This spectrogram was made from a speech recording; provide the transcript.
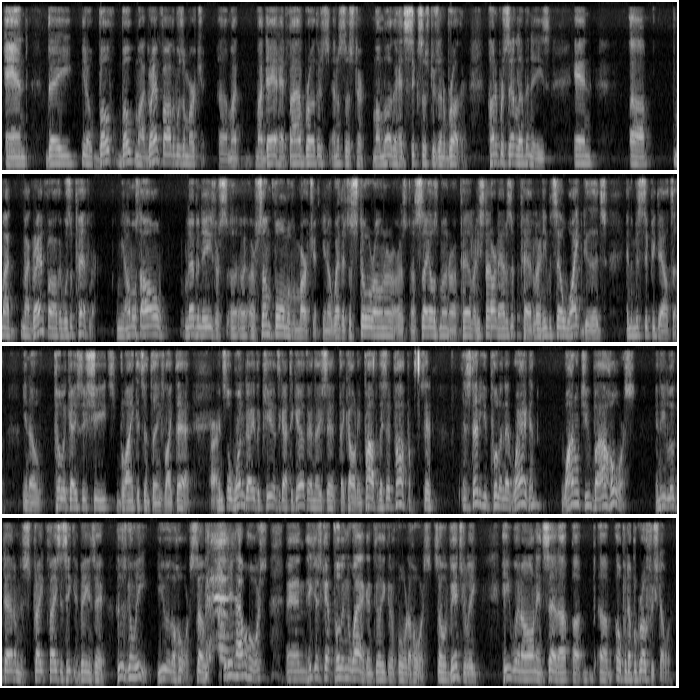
and they, you know, both both my grandfather was a merchant. Uh, my my dad had five brothers and a sister. My mother had six sisters and a brother, 100% Lebanese, and uh, my my grandfather was a peddler. I mean, almost all Lebanese or, uh, or some form of a merchant, you know, whether it's a store owner or a, a, salesman or a peddler. He started out as a peddler and he would sell white goods in the Mississippi Delta, you know, pillowcases, sheets, blankets, and things like that. Right. And so one day the kids got together and they said, they called him Papa. They said, Papa, said, instead of you pulling that wagon, why don't you buy a horse? And he looked at them as straight face as he could be and said, who's going to eat? You or the horse? So he didn't have a horse and he just kept pulling the wagon until he could afford a horse. So eventually he went on and set up, uh, uh, opened up a grocery store.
